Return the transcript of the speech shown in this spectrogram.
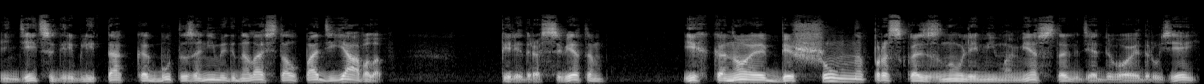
Индейцы гребли так, как будто за ними гналась толпа дьяволов. Перед рассветом их каноэ бесшумно проскользнули мимо места, где двое друзей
